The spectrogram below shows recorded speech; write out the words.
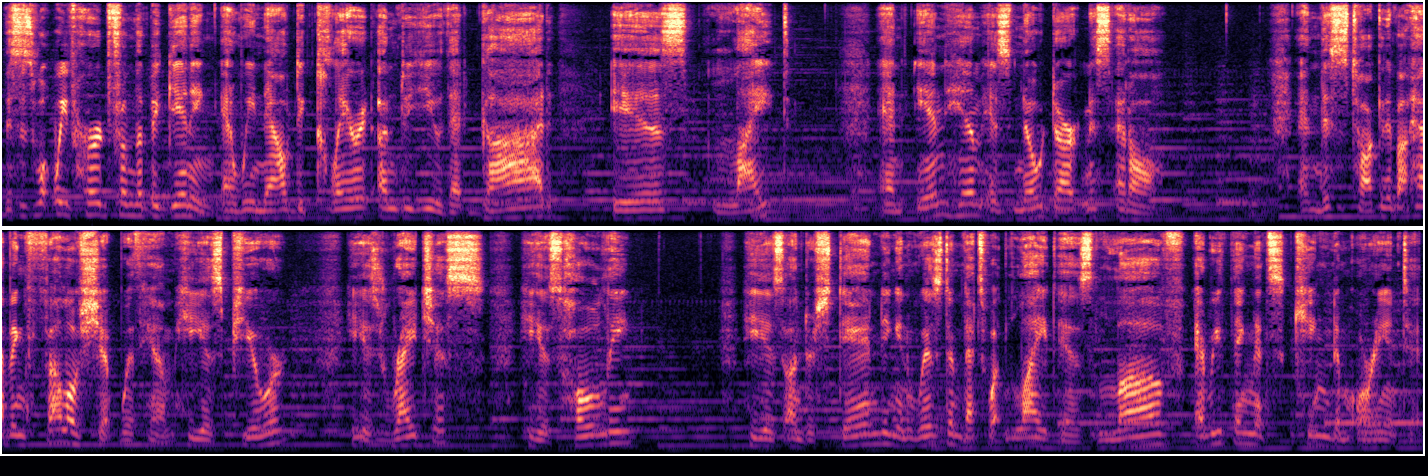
This is what we've heard from the beginning, and we now declare it unto you that God is light, and in him is no darkness at all. And this is talking about having fellowship with him. He is pure, he is righteous, he is holy, he is understanding and wisdom. That's what light is love, everything that's kingdom oriented.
